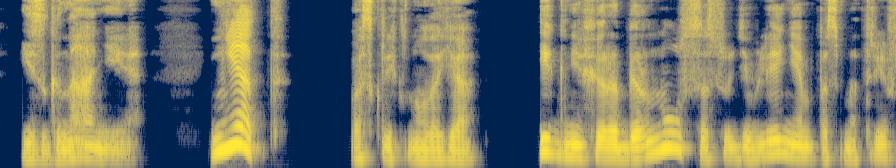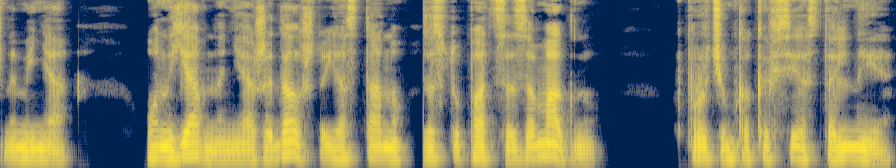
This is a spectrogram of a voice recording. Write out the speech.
— изгнание». «Нет!» — воскликнула я. Игнифер обернулся с удивлением, посмотрев на меня. Он явно не ожидал, что я стану заступаться за Магну, впрочем, как и все остальные.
